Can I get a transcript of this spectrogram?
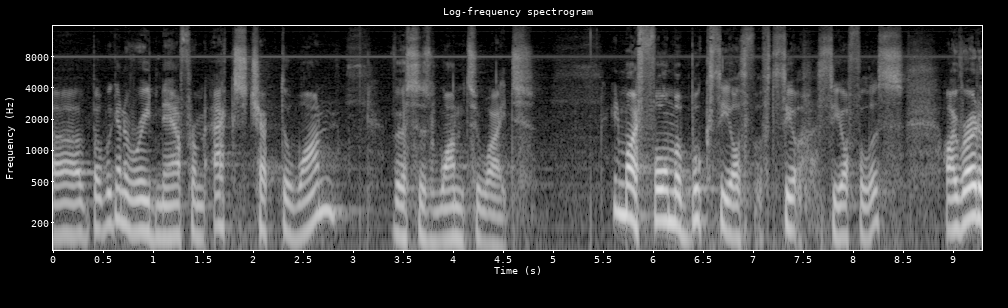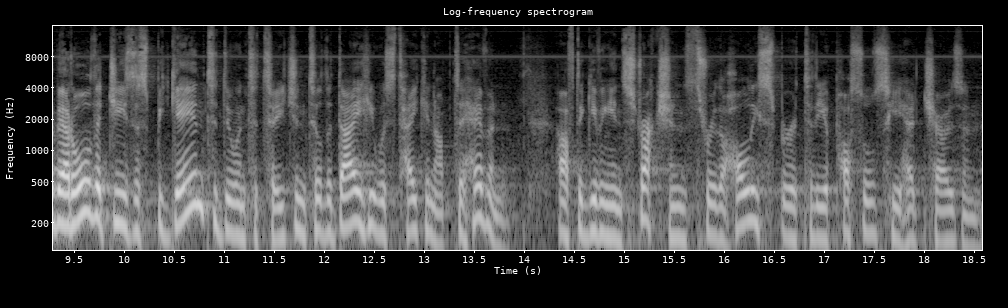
uh, but we're going to read now from Acts chapter 1, verses 1 to 8. In my former book, Theophilus, I wrote about all that Jesus began to do and to teach until the day he was taken up to heaven, after giving instructions through the Holy Spirit to the apostles he had chosen.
